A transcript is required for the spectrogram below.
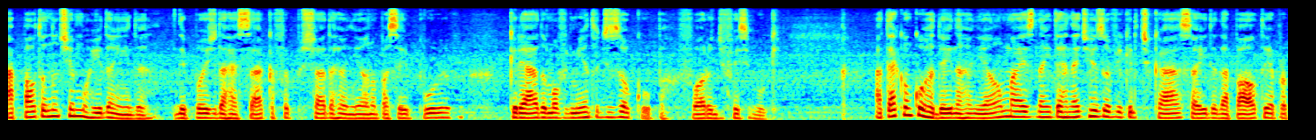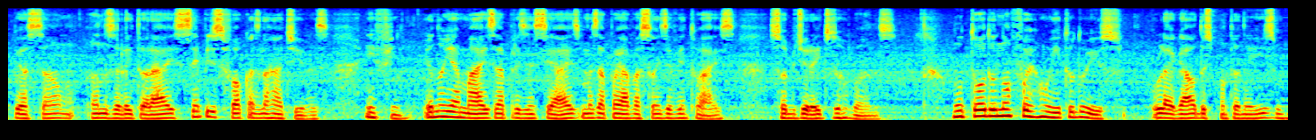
A pauta não tinha morrido ainda. Depois da ressaca, foi puxada a reunião no passeio público, criado o movimento Desocupa, fórum de Facebook. Até concordei na reunião, mas na internet resolvi criticar a saída da pauta e apropriação, anos eleitorais, sempre desfocam as narrativas. Enfim, eu não ia mais a presenciais, mas apoiava ações eventuais sobre direitos urbanos. No todo, não foi ruim tudo isso. O legal do espontaneísmo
